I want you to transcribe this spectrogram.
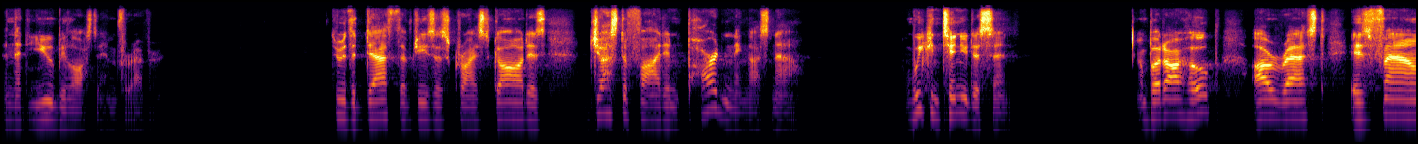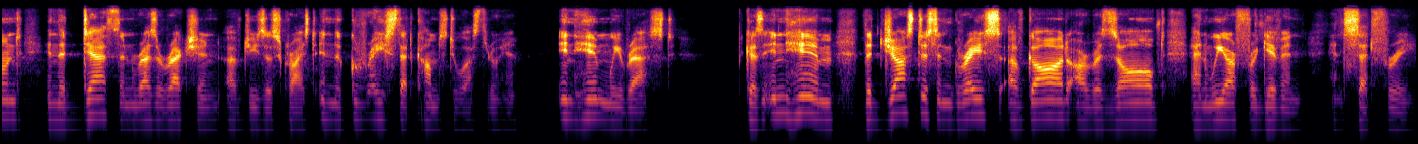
than that you be lost to him forever. Through the death of Jesus Christ, God is justified in pardoning us now. We continue to sin. But our hope, our rest is found in the death and resurrection of Jesus Christ, in the grace that comes to us through him. In him we rest, because in him the justice and grace of God are resolved and we are forgiven and set free.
